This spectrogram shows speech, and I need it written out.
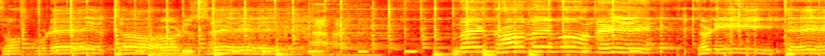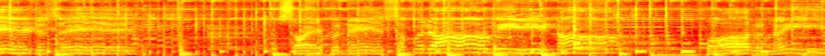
ચોપડે ચડશે લઈ લેખા લેવાને ધણી. સાહેબને સમરાવીના પાર નહીં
